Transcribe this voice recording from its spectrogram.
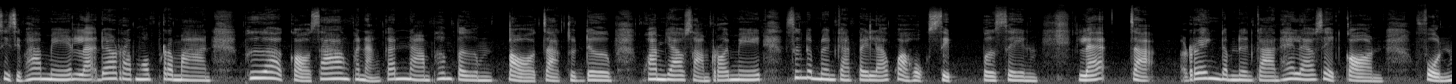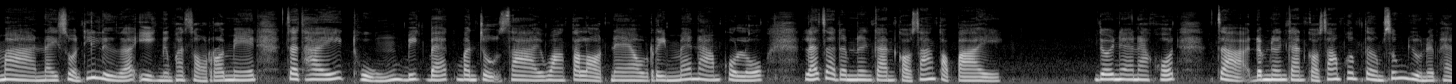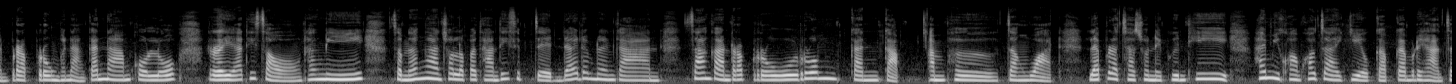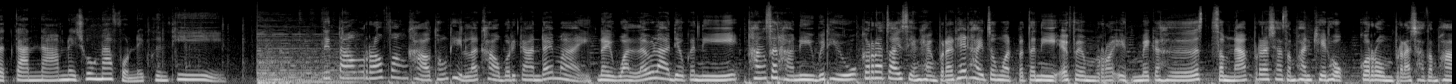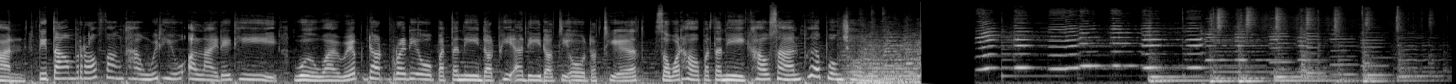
845 เมตร และได้รับงบประมาณ เพื่อก่อสร้างผนังกั้นน้ำเพิ่มเติมต่อจากจุดเดิม ความยาว 300 เมตร ซึ่งดำเนินการไปแล้วกว่า 60เปอร์เซ็นต์และจะ เร่งดำเนินการให้แล้วเสร็จก่อน ฝนมาในส่วนที่เหลืออีก 1,200 เมตร จะใช้ถุงบิ๊กแบ็กบรรจุทรายวางตลอดแนวริมแม่น้ำโกลก และจะดำเนินการก่อสร้างต่อไป โดยในอนาคตจะดำเนินการก่อสร้างเพิ่มเติมซึ่งอยู่ในแผนปรับปรุงผนังกั้นน้ำโกลก ระยะที่ 2 ทั้งนี้สำนักงานชลประทานที่ 17 ได้ดำเนินการ สร้างการรับรู้ร่วมกันกับ อำเภอ จังหวัด และประชาชนในพื้นที่ให้มีความเข้าใจเกี่ยวกับการบริหารจัดการน้ำในช่วงหน้าฝนในพื้นที่ ติดตามรับฟังข่าวท้องถิ่นและข่าวบริการได้ใหม่ ในวันและเวลาเดียวกันนี้ ทางสถานีวิทยุกระจายเสียงแห่งประเทศไทยจังหวัดปัตตานี FM 101 MHz สำนักประชาสัมพันธ์เขต 6 กรมประชาสัมพันธ์ ติดตามรับฟังทางวิทยุออนไลน์ได้ที่ www.radiopattani.prd.go.th สวทปัตตานีข่าวสารเพื่อปวงชน Thank you.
